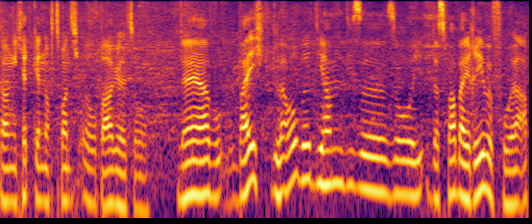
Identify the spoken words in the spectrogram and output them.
sagen, ich hätte gerne noch 20 Euro Bargeld so. Naja, wobei ich glaube, die haben diese so, das war bei Rewe vorher, ab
